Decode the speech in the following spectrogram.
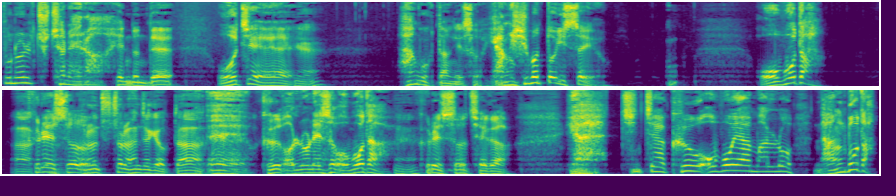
분을 추천해라 했는데 어제 예. 한국당에서 양심은 또 있어요. 어? 오보다. 아, 그래서- 그, 런 추천을 한 적이 없다. 예, 그 언론에서 오보다. 네. 그래서 제가 야 진짜 그 오보야말로 낭보다.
